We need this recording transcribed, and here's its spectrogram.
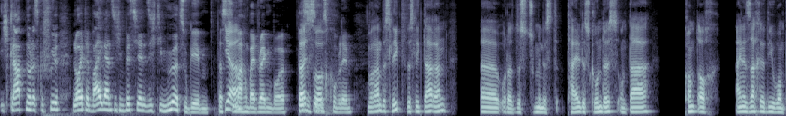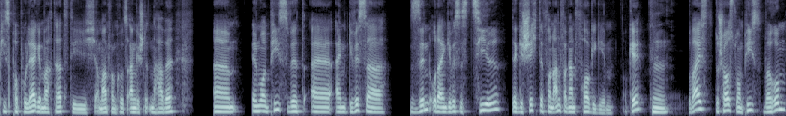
Ich glaube nur das Gefühl, Leute weigern sich ein bisschen, sich die Mühe zu geben, das ja. zu machen bei Dragon Ball. Das weißt ist so das Problem. Woran das liegt? Das liegt daran, äh, oder das ist zumindest Teil des Grundes, und da kommt auch eine Sache, die One Piece populär gemacht hat, die ich am Anfang kurz angeschnitten habe. Ähm, in One Piece wird äh, ein gewisser Sinn oder ein gewisses Ziel der Geschichte von Anfang an vorgegeben. Okay? Hm. Du weißt, du schaust One Piece. Warum?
